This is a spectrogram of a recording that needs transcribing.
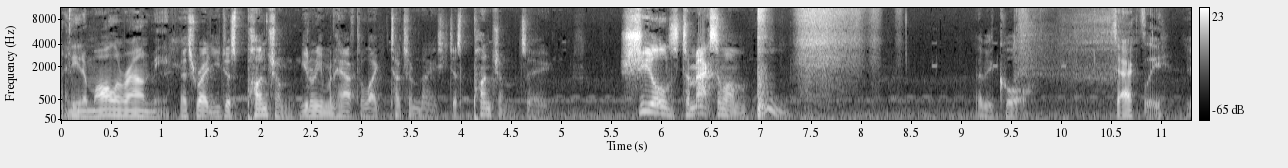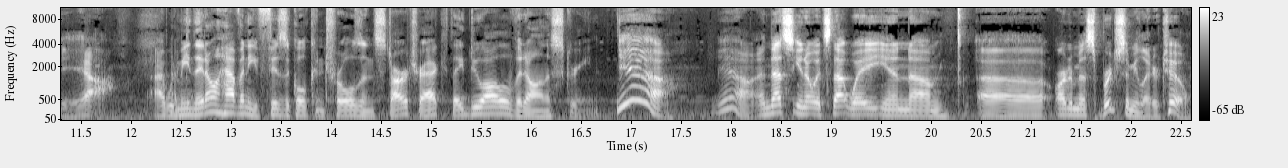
I need them all around me. That's right. You just punch them. You don't even have to like touch them nice. You just punch them. Say, shields to maximum. That'd be cool. Exactly. Yeah, I would. I mean, they don't have any physical controls in Star Trek. They do all of it on the screen. yeah, yeah, and that's you know it's that way in um, uh, Artemis Bridge Simulator too.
